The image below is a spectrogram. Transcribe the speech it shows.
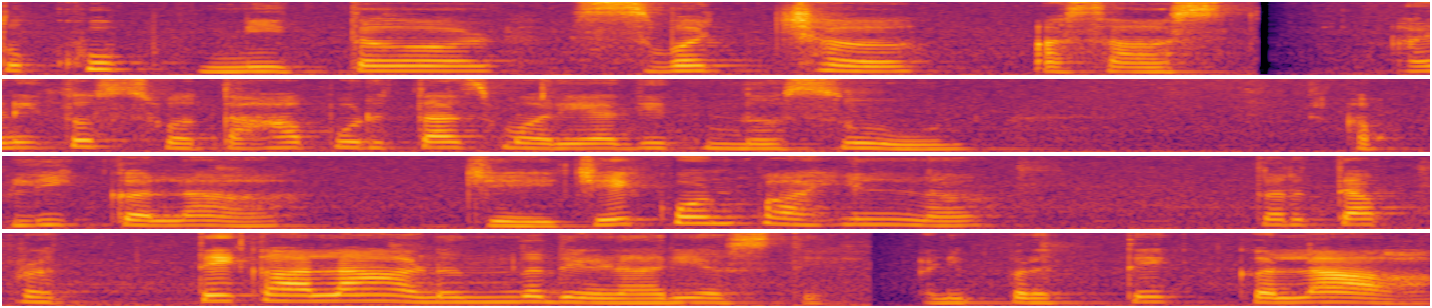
तो खूप नितळ स्वच्छ असा असतो. आणि तो स्वतःपुरताच मर्यादित नसून आपली कला जे जे कोण पाहिल ना तर त्या प्रत्येकाला आनंद देणारी असते. आणि प्रत्येक कला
